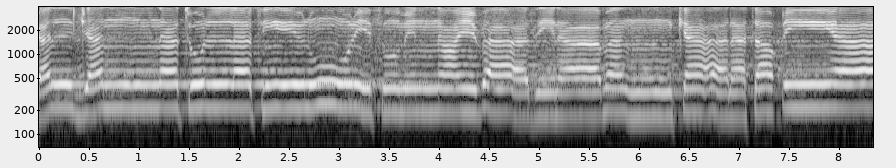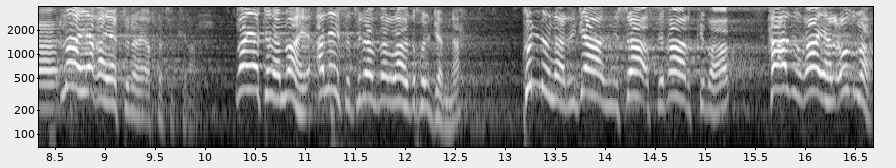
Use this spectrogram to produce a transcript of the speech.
الجنة التي نورث من عبادنا من كان تقيا. ما هي غايتنا يا أخوتي الكرام؟ غايتنا ما هي؟ أليست رضا الله دخول الجنة؟ كلنا رجال نساء صغار كبار. هذه الغاية العظمى.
